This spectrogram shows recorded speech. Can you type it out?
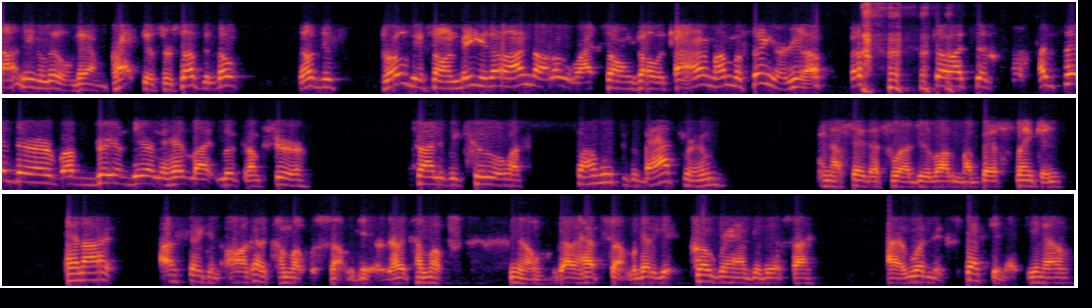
I need a little damn practice or something. Don't don't just throw this on me. You know, I'm not gonna write songs all the time. I'm a singer. You know. so I said, I said there, I'm deer in the headlight look. I'm sure, trying to be cool. I, so I went to the bathroom, and I say that's where I do a lot of my best thinking. And I I was thinking, oh, I got to come up with something here. I got to come up you know, got to have something. I got to get programmed to this. I, I wasn't expecting it, you know.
